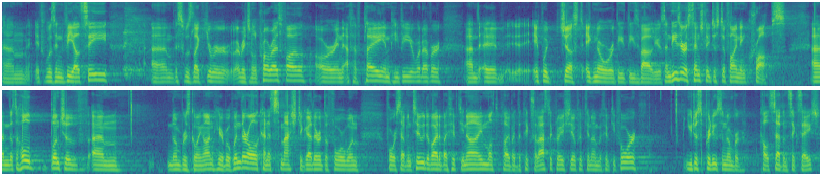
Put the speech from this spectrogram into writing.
Um, if it was in VLC, um, this was like your original ProRes file, or in FFplay, MPV, or whatever. It, it would just ignore these, these, values. And these are essentially just defining crops. Um, there's a whole bunch of um, numbers going on here, but when they're all kind of smashed together, the 41472 divided by 59, multiplied by the pixel aspect ratio, 59 by 54, you just produce a number called 768.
